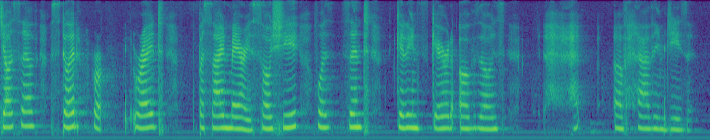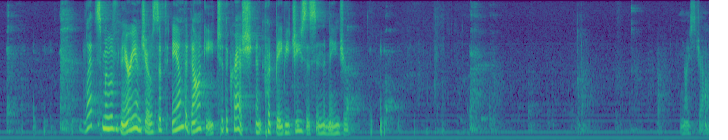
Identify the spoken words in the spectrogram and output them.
Joseph stood right beside Mary, so she wasn't getting scared of those of having Jesus. Let's move Mary and Joseph and the donkey to the creche and put baby Jesus in the manger. Nice job.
